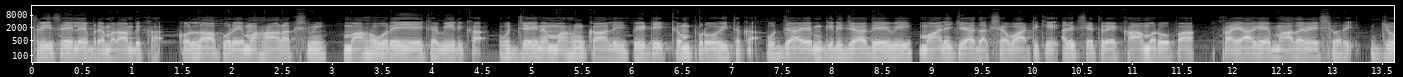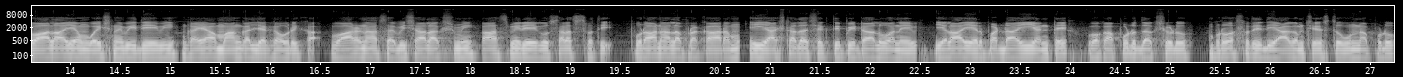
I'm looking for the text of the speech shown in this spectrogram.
శ్రీశైలే భ్రమరాంబిక కొల్లాపురే మహాలక్ష్మి మాహూరే ఏకవీరిక ఉజ్జయిన మహంకాళి పీఠిక్కం పురోహితక ఉద్యాయం గిరిజాదేవి మాణిక్య దక్ష వాటికి హరిక్షేత్రే కామరూప ప్రయాగే మాధవేశ్వరి జ్వాలాయం వైష్ణవీదేవి గయా మాంగళ్య గౌరిక వారణాస విశాలక్ష్మి కాశ్మీరేగు సరస్వతి. పురాణాల ప్రకారం ఈ అష్టాదశ శక్తి పీఠాలు అనేవి ఎలా ఏర్పడ్డాయి అంటే ఒకప్పుడు దక్షుడు బృహస్పతి యాగం చేస్తూ ఉన్నప్పుడు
